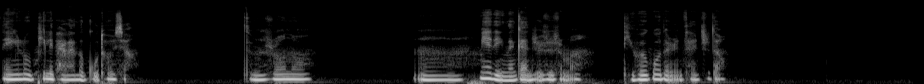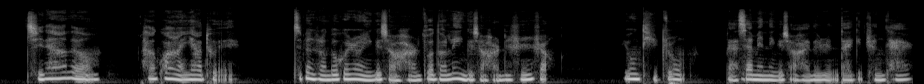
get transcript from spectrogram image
那一路噼里啪啦的骨头响。怎么说呢？嗯，灭顶的感觉是什么？体会过的人才知道。其他的趴胯、压腿，基本上都会让一个小孩坐到另一个小孩的身上，用体重把下面那个小孩的韧带给撑开。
